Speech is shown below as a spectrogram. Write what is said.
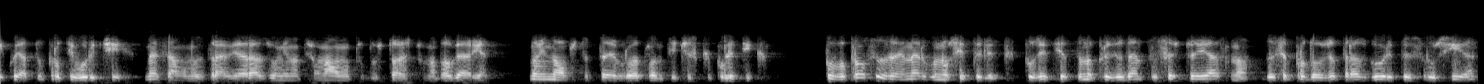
и която противоречи не само на здравия разум и националното достоинство на България, но и на общата евроатлантическа политика. По въпроса за енергоносителите, позицията на президента също е ясна да се продължат разговорите с Русия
